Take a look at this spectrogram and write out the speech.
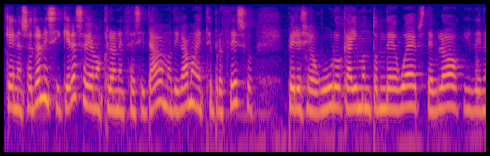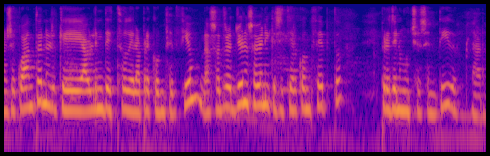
que nosotros ni siquiera sabíamos que lo necesitábamos, digamos, este proceso, pero seguro que hay un montón de webs, de blogs y de no sé cuánto en el que hablen de esto de la preconcepción. Nosotros, yo no sabía ni que existía el concepto, pero tiene mucho sentido. Claro.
